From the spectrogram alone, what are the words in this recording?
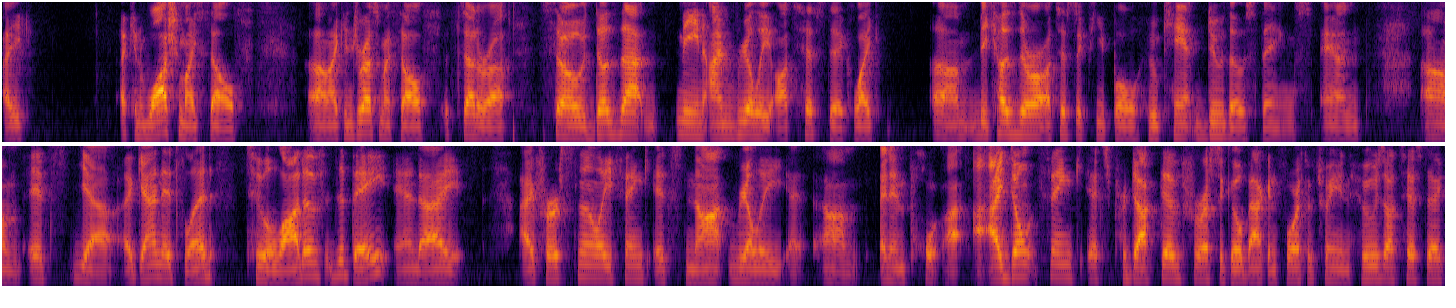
I I can wash myself, um, I can dress myself, etc. So does that mean I'm really autistic? Like, um, because there are autistic people who can't do those things, and um, it's yeah, again, it's led to a lot of debate, and I I personally think it's not really uh, um, an important. I, I don't think it's productive for us to go back and forth between who's autistic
